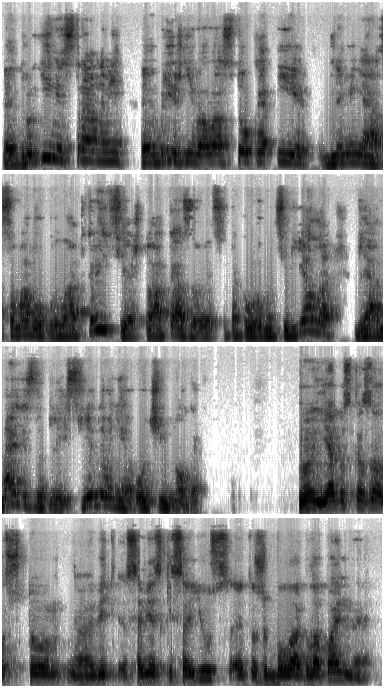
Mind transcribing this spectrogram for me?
другими странами Ближнего Востока. И для меня самого было открытие, что, оказывается, такого материала для анализа, для исследования очень много. Но я бы сказал, что ведь Советский Союз, это же была глобальная Э,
